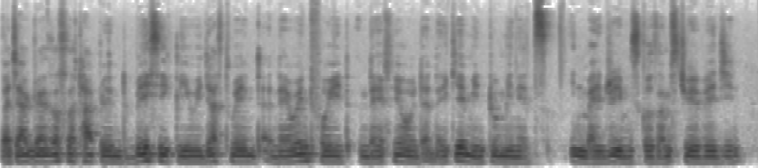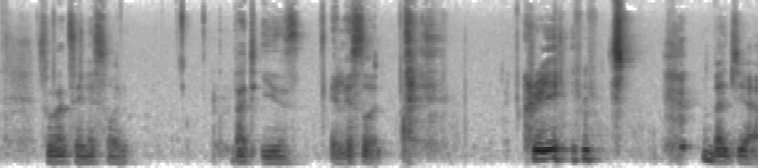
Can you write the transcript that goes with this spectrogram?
But yeah, guys, that's what happened. Basically, we just went and I went for it and I failed and I came in two minutes in my dreams because I'm still a virgin. So that's a lesson. That is a lesson. Cringe. but yeah.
